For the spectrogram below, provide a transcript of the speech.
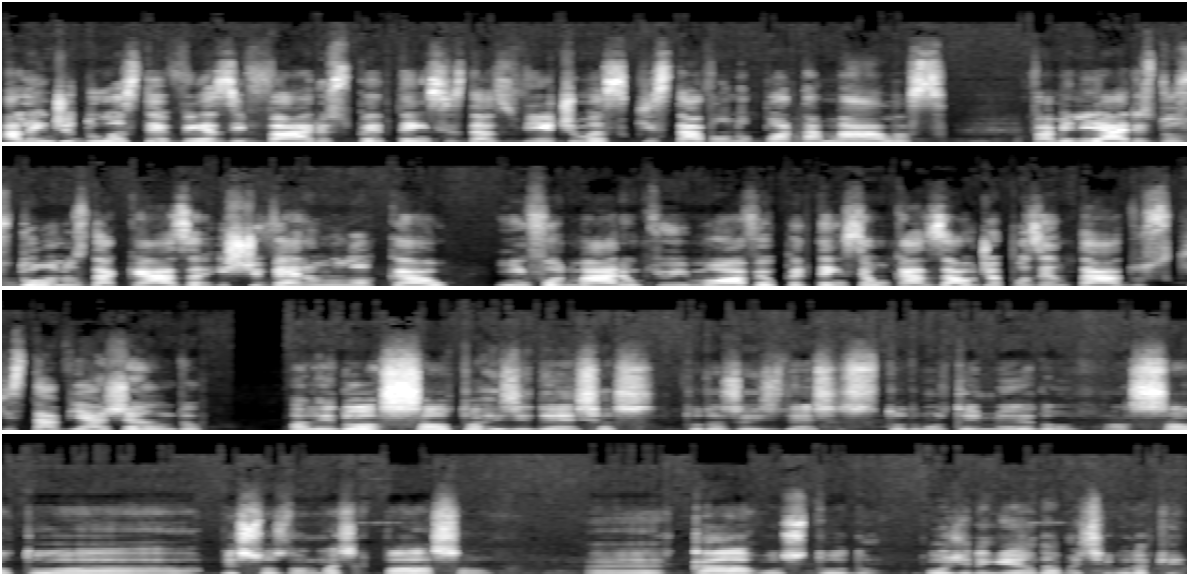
além de duas TVs e vários pertences das vítimas que estavam no porta-malas. Familiares dos donos da casa estiveram no local e informaram que o imóvel pertence a um casal de aposentados que está viajando. Além do assalto a residências, todas as residências, todo mundo tem medo, assalto a pessoas normais que passam, é, carros, tudo. Hoje ninguém anda mais seguro aqui.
